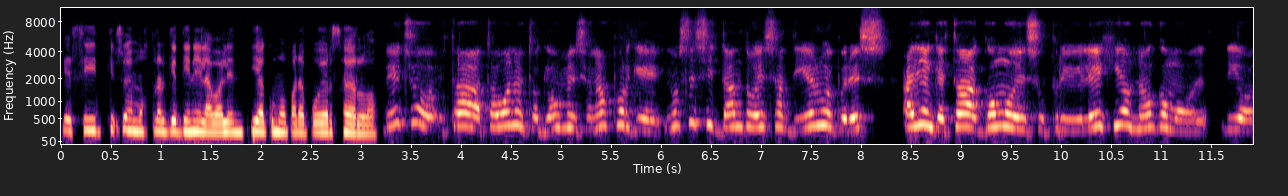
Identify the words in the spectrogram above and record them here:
que sí quiso demostrar que tiene la valentía como para poder serlo. De hecho, está, está bueno esto que vos mencionás porque no sé si tanto es antihéroe, pero es alguien que estaba cómodo en sus privilegios, ¿no? Como digo,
